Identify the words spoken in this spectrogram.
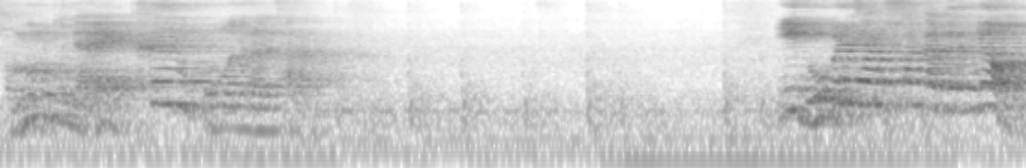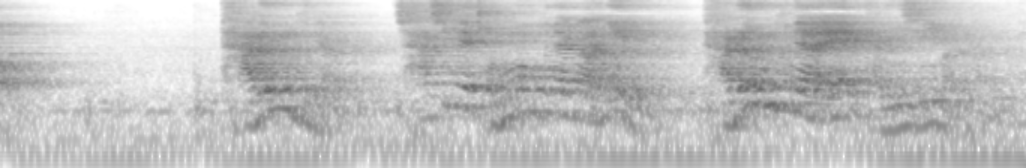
전문 분야에 큰 공헌을 한 사람. 이 노벨상 수상자들은요, 다른 분야, 자신의 전문 분야가 아닌 다른 분야에 관심이 많답니다.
